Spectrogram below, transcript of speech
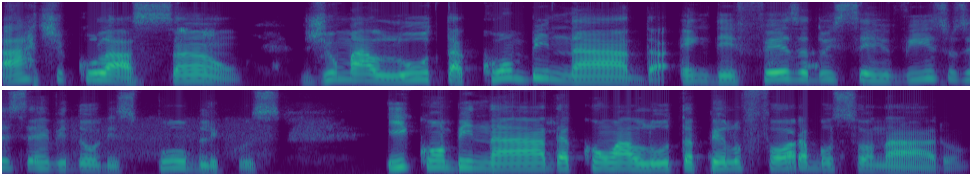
articulação de uma luta combinada em defesa dos serviços e servidores públicos e combinada com a luta pelo fora Bolsonaro.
